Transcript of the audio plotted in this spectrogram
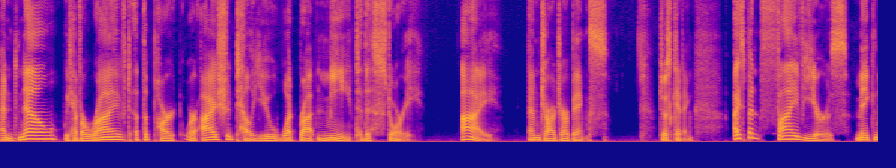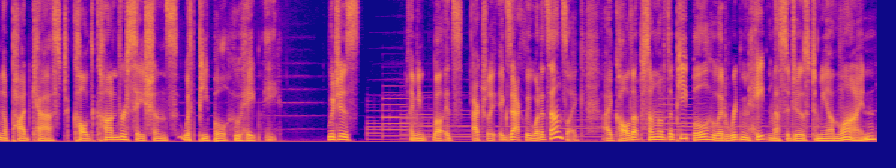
And now we have arrived at the part where I should tell you what brought me to this story. I am Jar Jar Binks. Just kidding. I spent five years making a podcast called Conversations with People Who Hate Me, which is, I mean, well, it's actually exactly what it sounds like. I called up some of the people who had written hate messages to me online.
